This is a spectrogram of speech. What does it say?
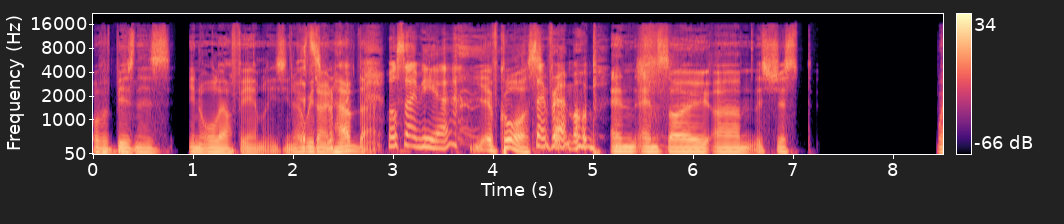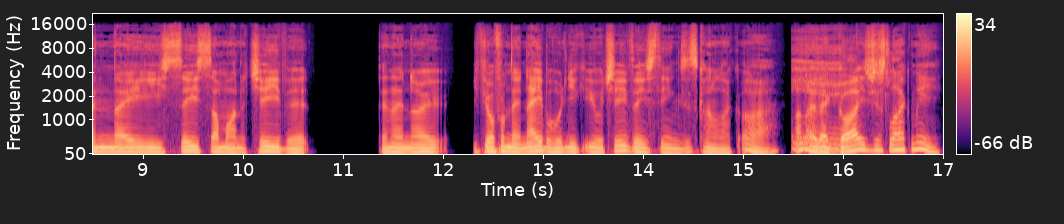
of a business in all our families. You know, That's we don't right. have that. Well, same here. Yeah, of course. same for our mob. And and so um, it's just when they see someone achieve it, then they know if you're from their neighborhood and you, you achieve these things, it's kind of like, oh, I yeah. know that guy. He's just like me.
